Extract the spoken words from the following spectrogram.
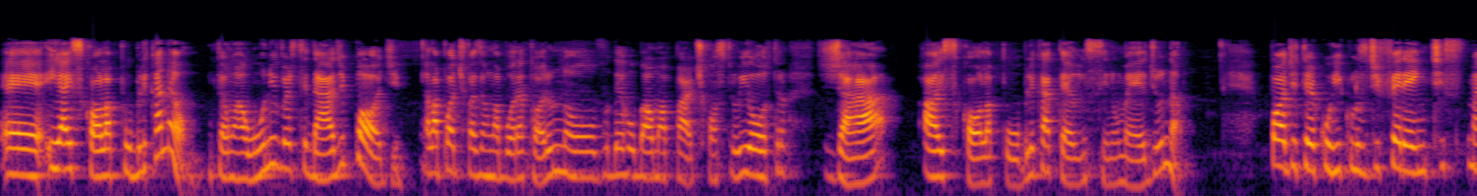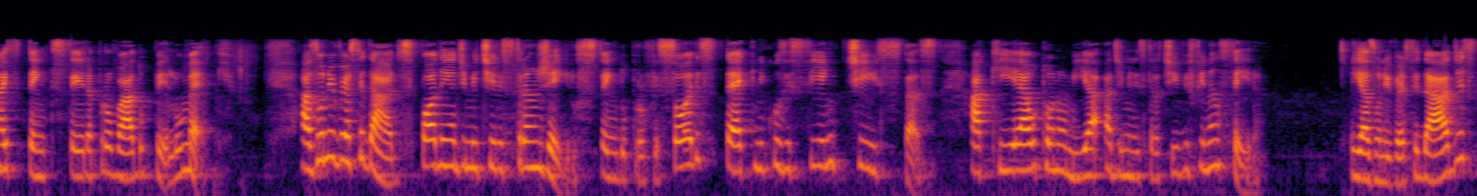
é, e a escola pública não. Então a universidade pode. Ela pode fazer um laboratório novo, derrubar uma parte, construir outra. Já a escola pública até o ensino médio não. Pode ter currículos diferentes, mas tem que ser aprovado pelo MEC. As universidades podem admitir estrangeiros, sendo professores, técnicos e cientistas. Aqui é autonomia administrativa e financeira. E as universidades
